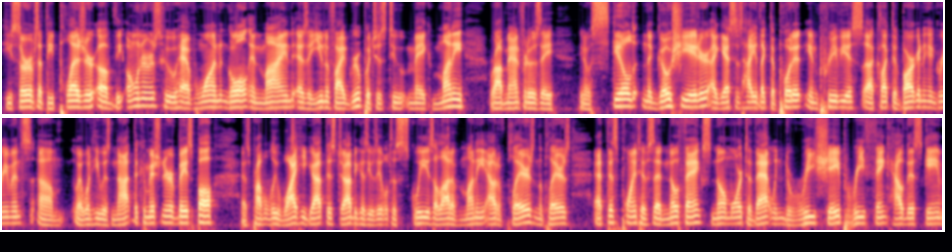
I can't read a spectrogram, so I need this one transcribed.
he serves at the pleasure of the owners who have one goal in mind as a unified group, which is to make money. Rob Manfred is a you know, skilled negotiator, I guess is how you'd like to put it in previous uh, collective bargaining agreements um, when he was not the commissioner of baseball. That's probably why he got this job because he was able to squeeze a lot of money out of players, and the players at this point have said, no thanks, no more to that. We need to reshape, rethink how this game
